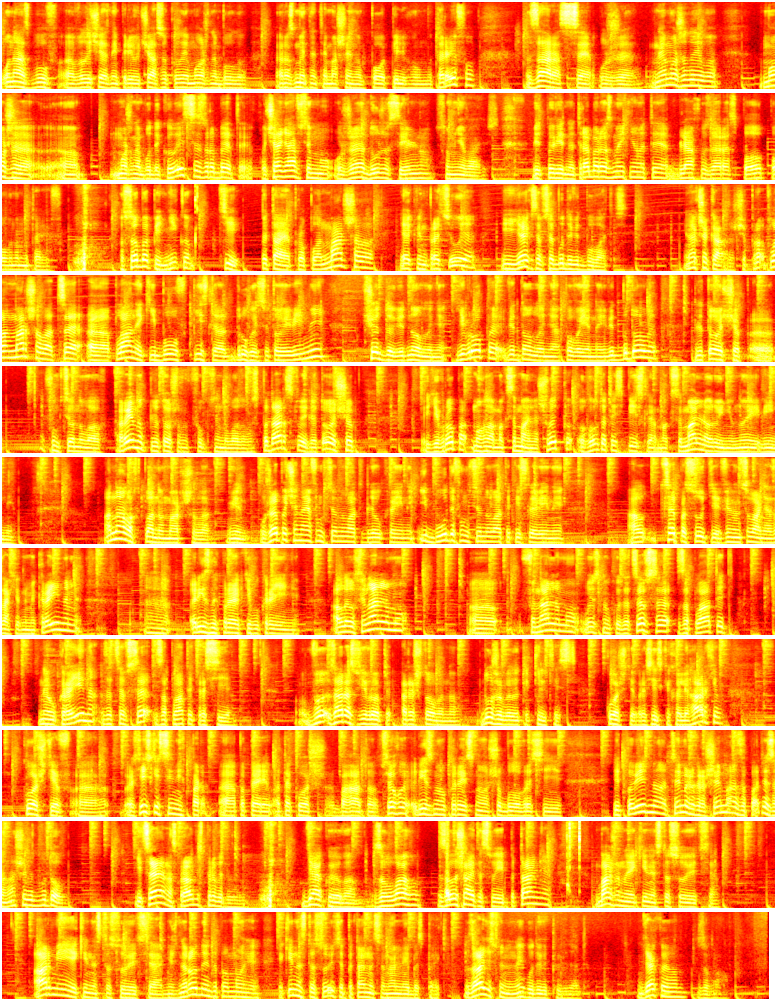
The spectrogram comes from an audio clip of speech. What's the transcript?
У нас був е, величезний період часу, коли можна було розмитнити машину по пільговому тарифу. Зараз це вже неможливо. Може, е, можна буде колись це зробити, хоча я в цьому вже дуже сильно сумніваюся. Відповідно, треба розмитнювати бляху зараз по повному тарифу. Особа під ніком Ті питає про план маршала, як він працює і як це все буде відбуватися. Інакше кажучи, план маршала це е, план, який був після Другої світової війни щодо відновлення Європи, відновлення повоєнної відбудови, для того, щоб е, функціонував ринок, для того, щоб функціонувало господарство, і для того, щоб Європа могла максимально швидко оговтатись після максимально руйнівної війни. Аналог плану Маршала він вже починає функціонувати для України і буде функціонувати після війни. Це по суті фінансування західними країнами е, різних проєктів в Україні. Але у фінальному, е, в фінальному висновку за це все заплатить не Україна, за це все заплатить Росія. В, зараз в Європі арештовано дуже велика кількість коштів російських олігархів, коштів е, російських цінних пар- е, паперів, а також багато всього різного корисного, що було в Росії. Відповідно, цими ж грошима заплатять за нашу відбудову. І це насправді справедливо. Дякую вам за увагу. Залишайте свої питання, бажано, які не стосуються армії, які не стосуються міжнародної допомоги, які не стосуються питань національної безпеки. З радістю на них буду відповідати. Дякую вам за увагу.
